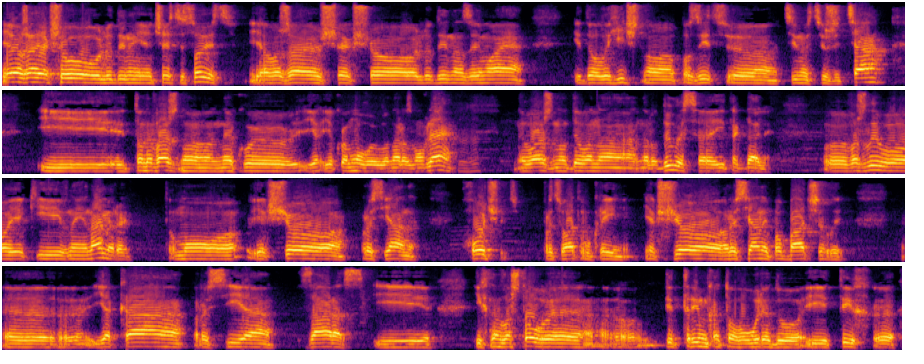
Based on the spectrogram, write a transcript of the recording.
Я вважаю, якщо у людини є честь і совість, я вважаю, що якщо людина займає ідеологічну позицію цінності життя, і то не важно, на якою, якою мовою вона розмовляє, не важно, де вона народилася і так далі. Е, Важливо, які в неї наміри. Тому, якщо росіяни хочуть працювати в Україні, якщо росіяни побачили, яка Росія зараз, і їх не влаштовує е, підтримка того уряду і тих е,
